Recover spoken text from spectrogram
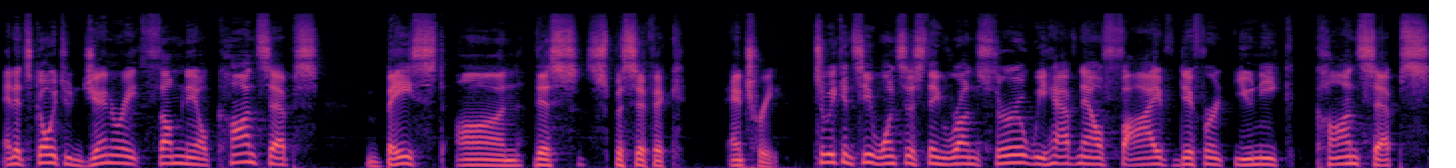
and it's going to generate thumbnail concepts based on this specific entry. So we can see once this thing runs through, we have now five different unique concepts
